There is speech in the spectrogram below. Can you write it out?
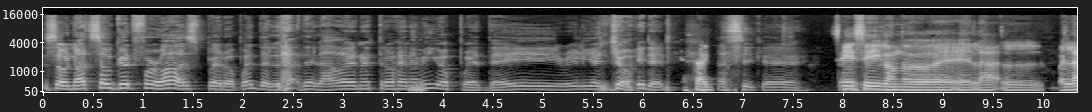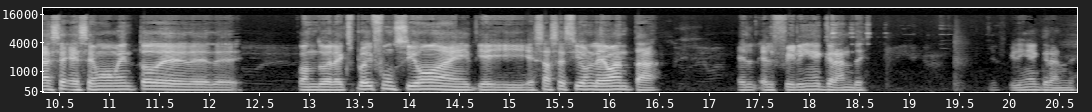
So not so good for us, pero pues del, la- del lado de nuestros enemigos, pues they really enjoyed it. Exacto. Así que Sí, sí, cuando eh, la- el- ¿verdad? Ese, ese momento de, de- de- cuando el exploit funciona y, y esa sesión levanta, el, el feeling es grande. El feeling es grande.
